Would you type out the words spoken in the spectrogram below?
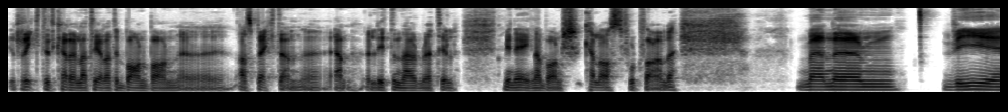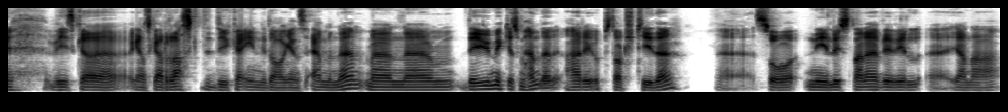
riktigt kan relatera till barnbarn-aspekten eh, än. Lite närmare till mina egna barns kalas fortfarande. Men ehm, vi, vi ska ganska raskt dyka in i dagens ämne men ehm, det är ju mycket som händer här i uppstartstider. Så ni lyssnare, vi vill gärna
